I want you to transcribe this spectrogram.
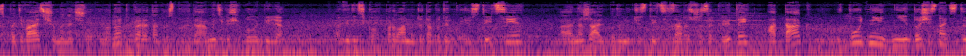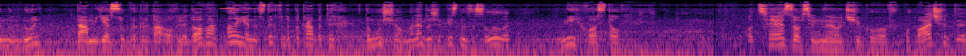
Сподіваюсь, що мене чутно. Ну а тепер я так розповідаю. Ми тільки що були біля віденського парламенту та будинку юстиції. Е, На жаль, будинок юстиції зараз вже закритий. А так, в будні дні до 16.00 там є суперкрута оглядова, але я не встиг туди потрапити, тому що мене дуже пізно заселили в мій хостел. Оце я зовсім не очікував побачити.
